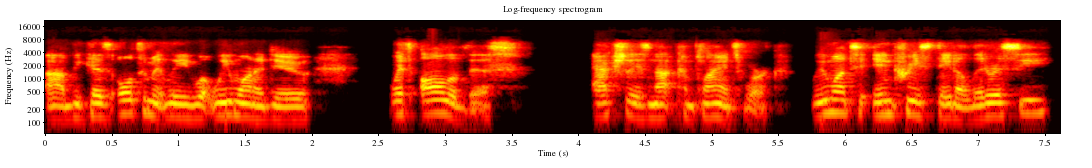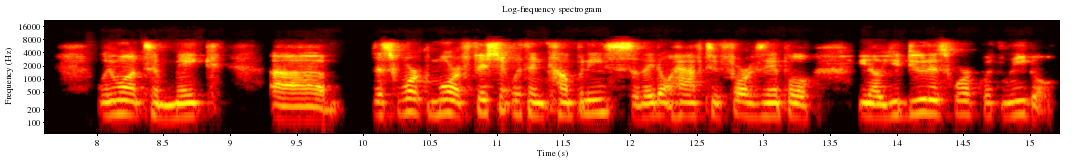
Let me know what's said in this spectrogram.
uh, because ultimately what we want to do with all of this actually is not compliance work. We want to increase data literacy. We want to make uh, this work more efficient within companies so they don't have to, for example, you know, you do this work with legal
